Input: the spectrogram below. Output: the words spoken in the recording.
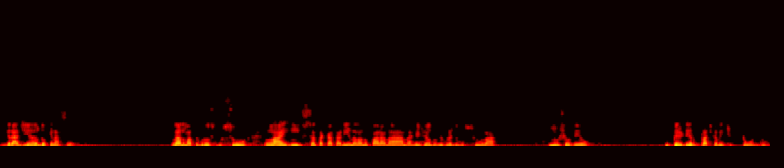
gradeando o que nasceu lá no Mato Grosso do Sul, lá em Santa Catarina, lá no Paraná, na região do Rio Grande do Sul, lá, não choveu. E perderam praticamente tudo.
